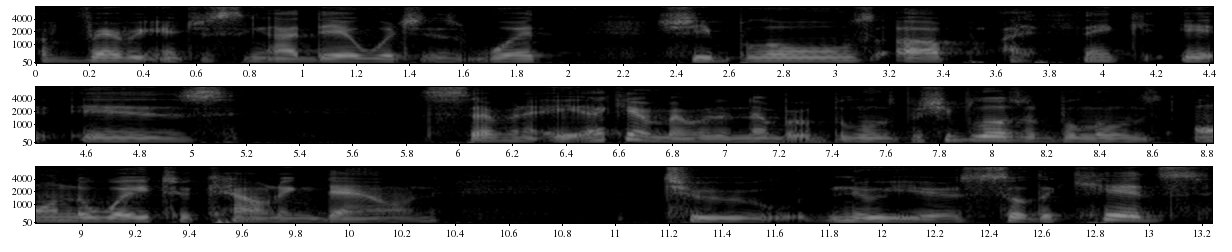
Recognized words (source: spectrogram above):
a very interesting idea, which is what she blows up. I think it is seven or eight. I can't remember the number of balloons, but she blows up balloons on the way to counting down to New Year's. So the kids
